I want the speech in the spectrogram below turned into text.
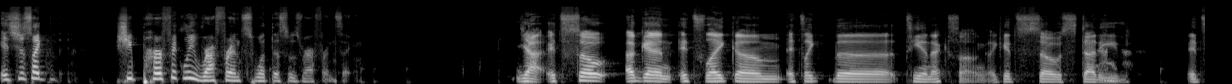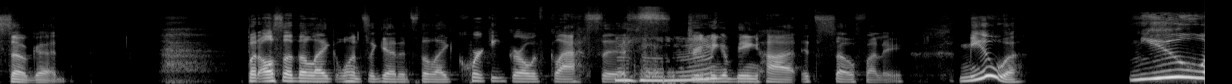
It's just like she perfectly referenced what this was referencing. Yeah, it's so again, it's like um it's like the TNX song. Like it's so studied. It's so good. But also the like once again, it's the like quirky girl with glasses Mhm. dreaming of being hot. It's so funny. Mew. Mew,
